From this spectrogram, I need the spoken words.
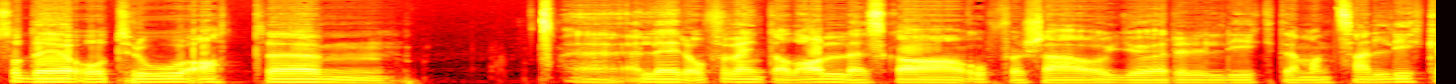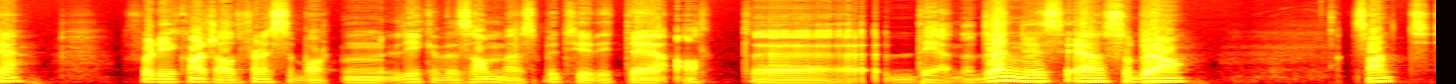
Så det å tro at um, Eller å forvente at alle skal oppføre seg og gjøre like det man selv liker. Fordi kanskje at flesteparten liker det samme, så betyr ikke det at uh, det nødvendigvis er så bra. Sant?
